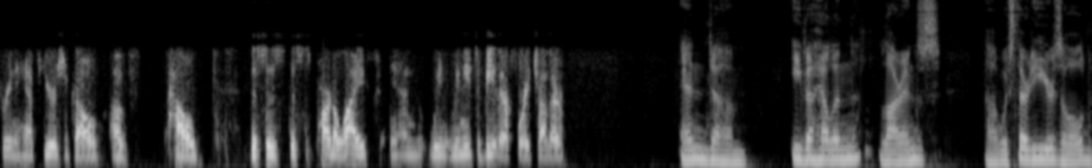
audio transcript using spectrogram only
three and a half years ago of how this is this is part of life, and we we need to be there for each other. And um, Eva Helen Lawrenz uh, was 30 years old.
